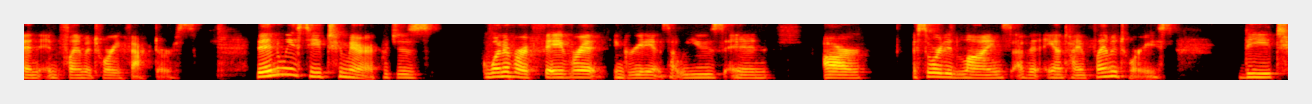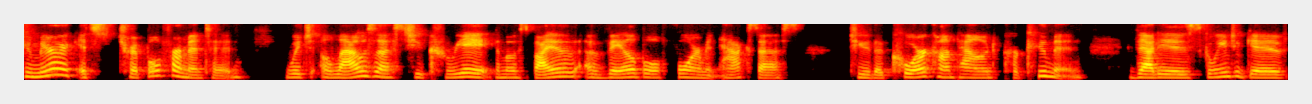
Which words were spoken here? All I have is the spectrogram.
and inflammatory factors. Then we see turmeric, which is one of our favorite ingredients that we use in our assorted lines of anti-inflammatories. The turmeric, it's triple fermented, which allows us to create the most bioavailable form and access to the core compound curcumin that is going to give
